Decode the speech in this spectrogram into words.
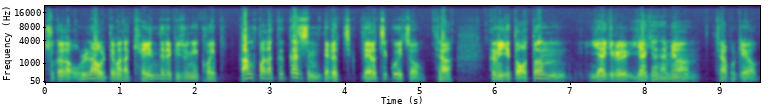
주가가 올라올 때마다 개인들의 비중이 거의 땅바닥 끝까지 지금 내려 내려 찍고 있죠. 자, 그럼 이게 또 어떤 이야기를 이야기하냐면 제가 볼게요.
